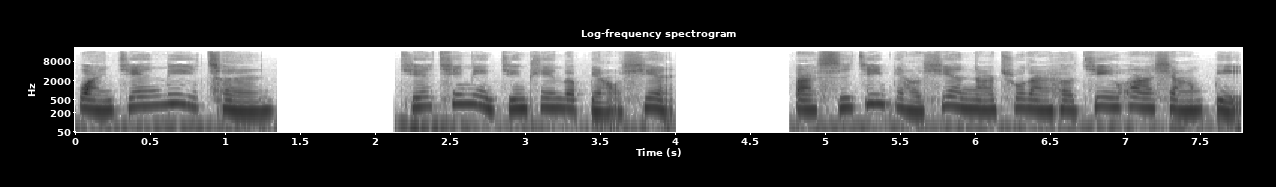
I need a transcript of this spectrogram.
晚间历程，结清你今天的表现，把实际表现拿出来和计划相比，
